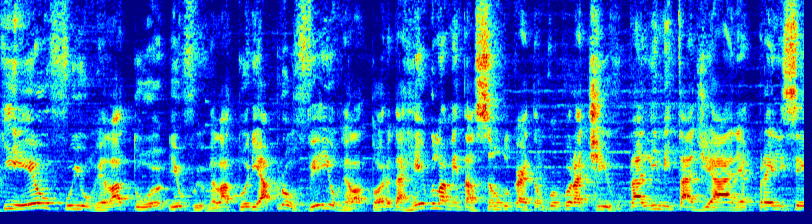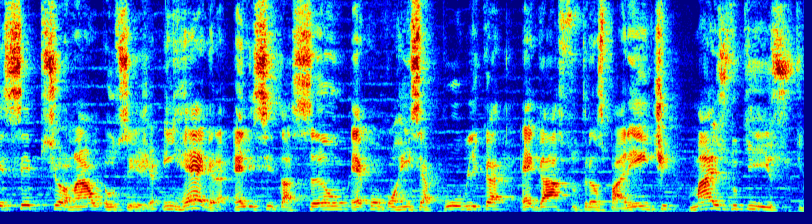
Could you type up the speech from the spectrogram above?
que eu fui o relator, eu fui o relator e aprovei o relatório da regulamentação do cartão corporativo para limitar a diária, para ele ser excepcional, ou seja, em regra é licitação, é concorrência pública, é gasto transparente, mais do que isso, que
